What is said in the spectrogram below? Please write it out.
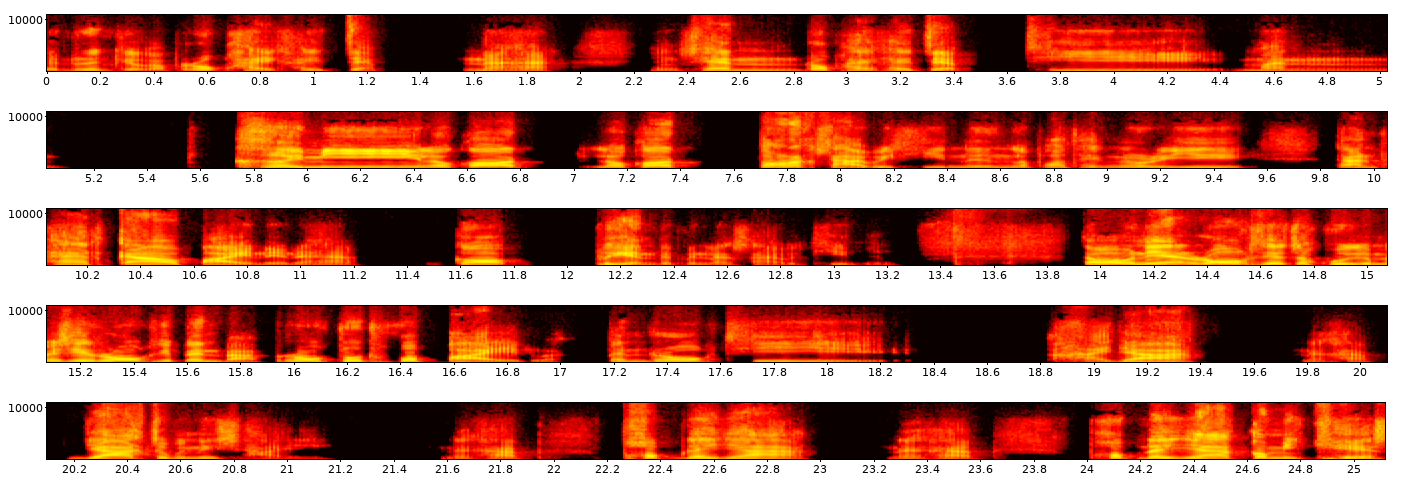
เป็นเรื่องเกี่ยวกับโรคภัยไข้เจ็บนะฮะอย่างเช่น โรคภัยไข้เจ็บที่มันเคยมีแล้วก็แล้วก็ต้องรักษาวิธีหนึ่งแล้วพอเทคโนโลยีการแพทย์ก้าวไปเนี่ยนะฮะก็เปลี่ยนไปเป็นรักษาวิธีหนึ่งแต่ว่าวันนี้โรคที่จะคุยก็ไม่ใช่โรคที่เป็นแบบโรคทั่วไปด้วยเป็นโรคที่หายากนะครับ ยากจะวินิจฉัยนะครับ พบได้ยากนะครับ พบได้ยากก็มีเคส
